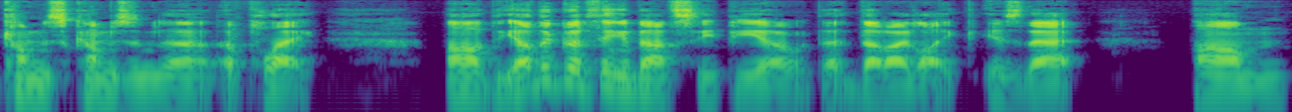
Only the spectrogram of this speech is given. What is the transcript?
comes comes into a play. Uh, the other good thing about CPO that that I like is that um,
